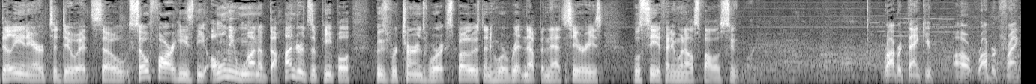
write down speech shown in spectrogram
billionaire to do it. So, so far, he's the only one of the hundreds of people whose returns were exposed and who were written up in that series. We'll see if anyone else follows suit, Morgan. Robert, thank you. Uh, Robert Frank.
